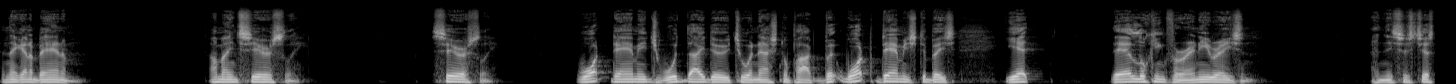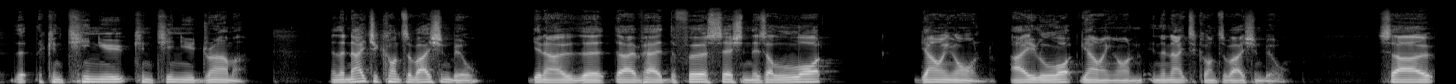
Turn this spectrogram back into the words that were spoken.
and they're going to ban them. I mean, seriously. Seriously. What damage would they do to a national park? But what damage to bees? Yet they're looking for any reason and this is just the, the continued, continued drama. Now, the Nature Conservation Bill, you know, that they've had the first session, there's a lot going on, a lot going on in the Nature Conservation Bill. So,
